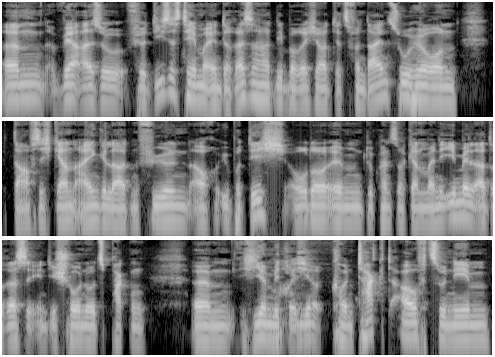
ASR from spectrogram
Ähm, wer also für dieses Thema Interesse hat, lieber Richard, jetzt von deinen Zuhörern, darf sich gern eingeladen fühlen, auch über dich oder ähm, du kannst auch gern meine E-Mail-Adresse in die Shownotes packen, ähm, hier mit mir Kontakt aufzunehmen.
